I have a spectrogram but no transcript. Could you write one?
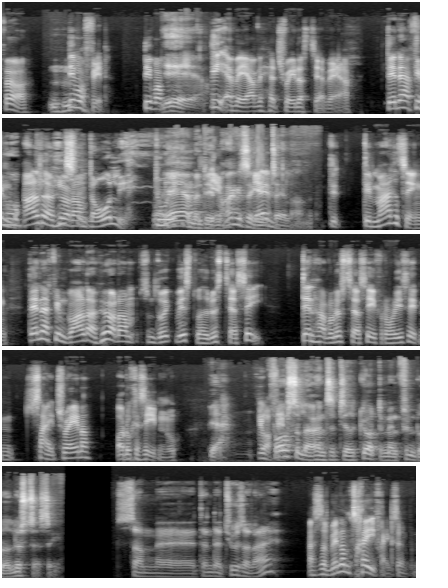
før. Mhm. Mm-hmm. Det var fedt. Det, var, Yeah. det er, hvad jeg vil have trailers til at være. Den her film, du aldrig har hørt om. dårlig. Du ja, ikke- men det er marketing, Ja, taler om. det, det er marketing. Den her film, du aldrig har hørt om, som du ikke vidste, du havde lyst til at se, den har du lyst til at se, for du har lige set en sej trailer, og du kan se den nu. Ja. Det var fedt. Forestil dig, at de havde gjort det med en film, du havde lyst til at se. Som øh, den der Choose or Die. Altså Venom 3 for eksempel.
